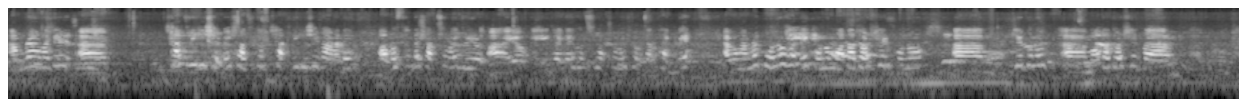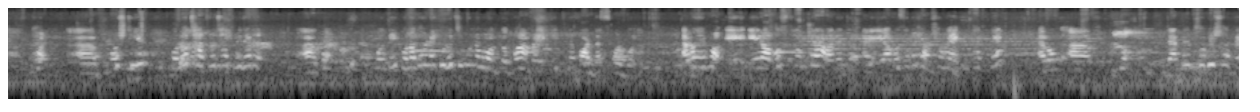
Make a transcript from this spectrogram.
আমরা আমাদের ছাত্রী হিসেবে সচেতন ছাত্রী হিসেবে আমাদের অবস্থানটা সবসময় এই- জায়গায় হচ্ছে সবসময় সোচ্চার থাকবে এবং আমরা কোনোভাবে কোনো মতাদর্শের কোনো যে কোনো মতাদর্শের বা গোষ্ঠীর কোনো ছাত্রছাত্রীদের প্রতি কোনো ধরনের কুরুচিপূর্ণ মন্তব্য আমরা এই ক্ষেত্রে বরদাস্ত করব না। এবং এই অবস্থানটা আমাদের এই অবস্থানটা সবসময় একই থাকবে এবং যাতে ভবিষ্যতে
